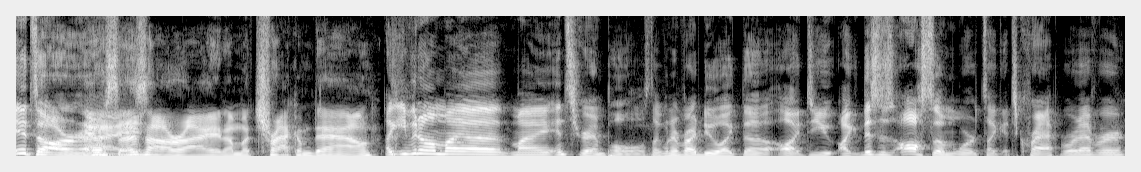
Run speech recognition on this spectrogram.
it's all right. it's, it's all right. I'm gonna track them down. like even on my uh, my Instagram polls, like whenever I do like the oh like, do you like this is awesome or it's like it's crap or whatever.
